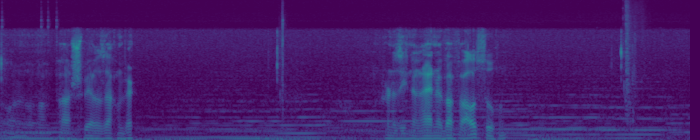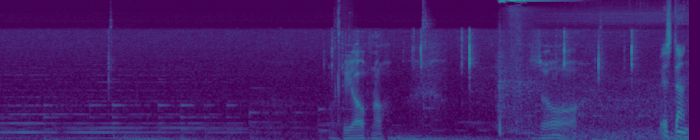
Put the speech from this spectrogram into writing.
Wir mal ein paar schwere Sachen weg. Können sich eine Waffe aussuchen. Dann.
